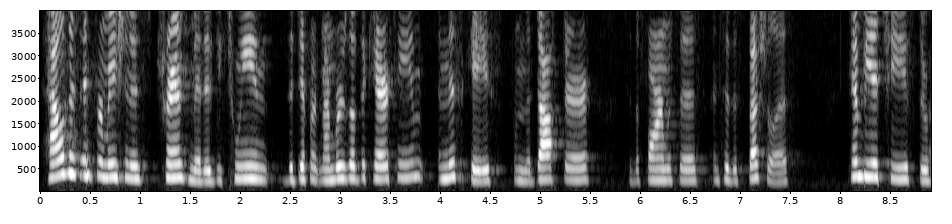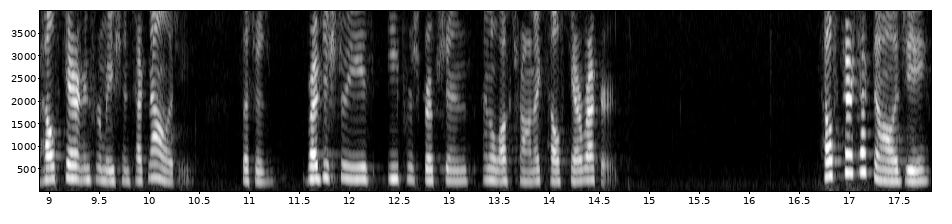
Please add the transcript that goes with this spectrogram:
How this information is transmitted between the different members of the care team, in this case, from the doctor to the pharmacist and to the specialist, can be achieved through healthcare information technology, such as registries, e-prescriptions, and electronic healthcare records. Healthcare technology,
